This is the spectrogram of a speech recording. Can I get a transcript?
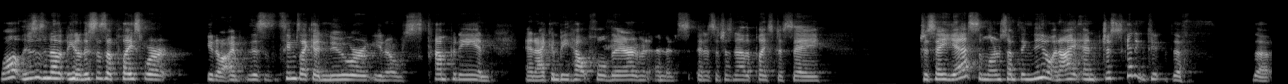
well this is another you know this is a place where you know I this is, seems like a newer you know company and and I can be helpful there and, and it's and it's just another place to say to say yes and learn something new and I and just getting to the the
